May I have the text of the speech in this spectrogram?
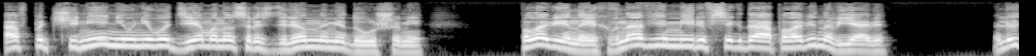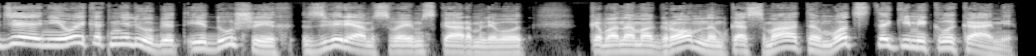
А в подчинении у него демоны с разделенными душами. Половина их в Навьем мире всегда, а половина в Яве. Людей они ой как не любят, и души их зверям своим скармливают, кабанам огромным, косматым, вот с такими клыками.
